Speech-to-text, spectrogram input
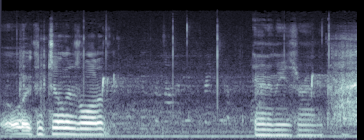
Oh, I can tell there's a lot of enemies around the corner.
